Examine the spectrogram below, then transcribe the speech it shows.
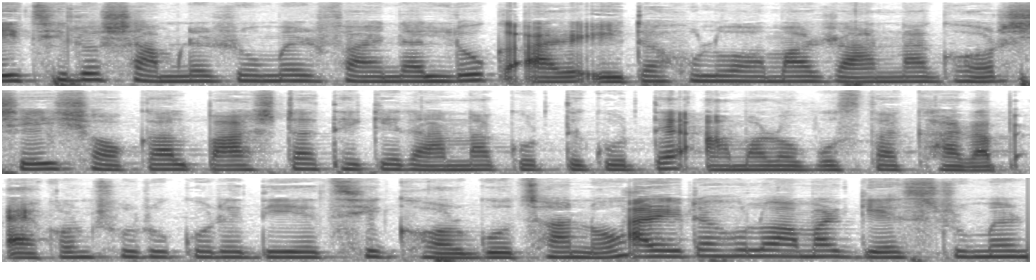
এই ছিল সামনের রুমের ফাইনাল লুক আর এটা হলো আমার রান্নাঘর। সেই সকাল পাঁচটা থেকে রান্না করতে করতে আমার অবস্থা খারাপ। এখন শুরু করে দিয়েছি ঘর গোছানো। আর এটা হলো আমার গেস্ট রুমের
